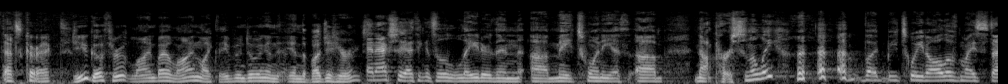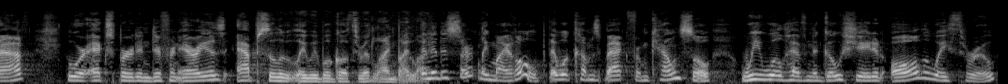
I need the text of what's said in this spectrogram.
That's correct. Do you go through it line by line like they've been doing in the, in the budget hearings? And actually, I think it's a little later than uh, May 20th. Um, not personally, but between all of my staff who are expert in different areas, absolutely we will go through it line by line. And it is certainly my hope that what comes back from council, we will have negotiated all the way through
